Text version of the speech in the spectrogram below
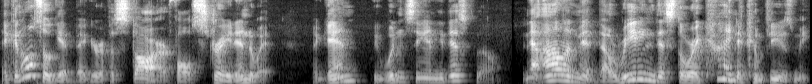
They can also get bigger if a star falls straight into it. Again, we wouldn't see any disk though. Now, I'll admit though, reading this story kind of confused me.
